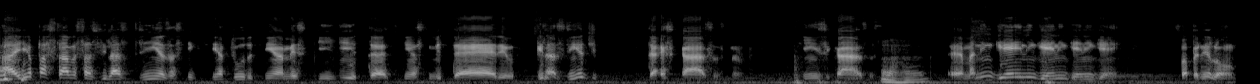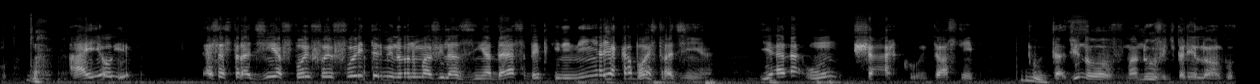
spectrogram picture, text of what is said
Aí eu passava essas vilazinhas, assim, que tinha tudo. Tinha mesquita, tinha cemitério. Vilazinha de 10 casas, né? 15 casas. Uhum. É, mas ninguém, ninguém, ninguém, ninguém. Só pernilongo. Aí eu ia. Essa estradinha foi, foi, foi, terminou numa vilazinha dessa, bem pequenininha, e acabou a estradinha. E era um charco. Então, assim, puta, de novo, uma nuvem de pernilongo.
